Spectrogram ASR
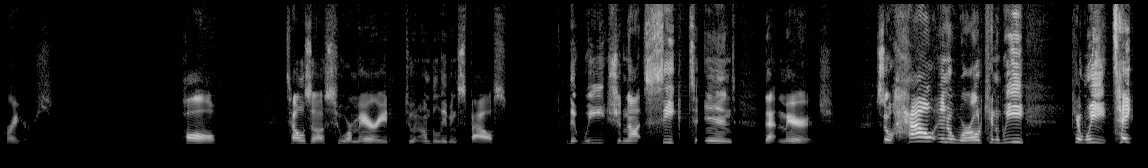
prayers. Paul tells us who are married to an unbelieving spouse that we should not seek to end that marriage. So how in a world can we can we take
